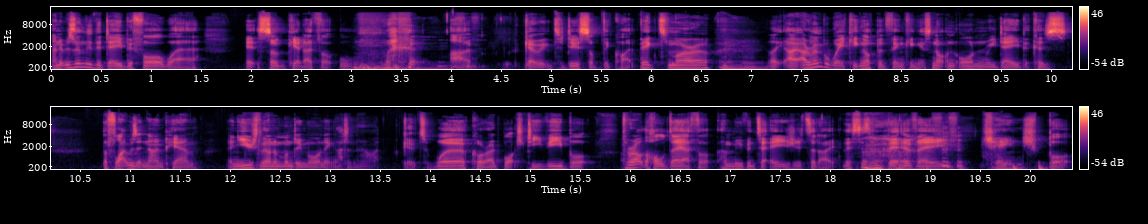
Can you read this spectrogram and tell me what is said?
And it was only the day before where it sunk in. I thought, I'm going to do something quite big tomorrow. Mm-hmm. Like I, I remember waking up and thinking it's not an ordinary day because the flight was at 9 p.m. And usually on a Monday morning, I don't know, I'd go to work or I'd watch TV. But throughout the whole day, I thought, I'm moving to Asia tonight. This is a bit of a change. But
